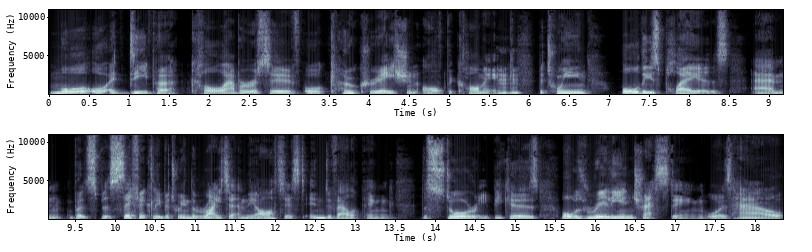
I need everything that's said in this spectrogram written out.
more or a deeper collaborative or co-creation of the comic between all these players, um, but specifically between the writer and the artist in developing the story because what was really interesting was how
